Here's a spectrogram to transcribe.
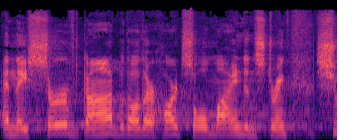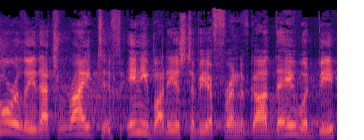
and they served God with all their heart, soul, mind, and strength. Surely that's right. If anybody is to be a friend of God, they would be.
